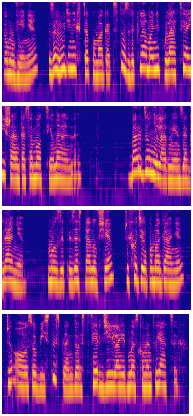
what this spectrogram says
To mówienie, że ludzie nie chcą pomagać to zwykła manipulacja i szantaż emocjonalny. Bardzo nieladne zagranie. Może ty zastanów się, czy chodzi o pomaganie, czy o osobisty splendor stwierdziła jedna z komentujących.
